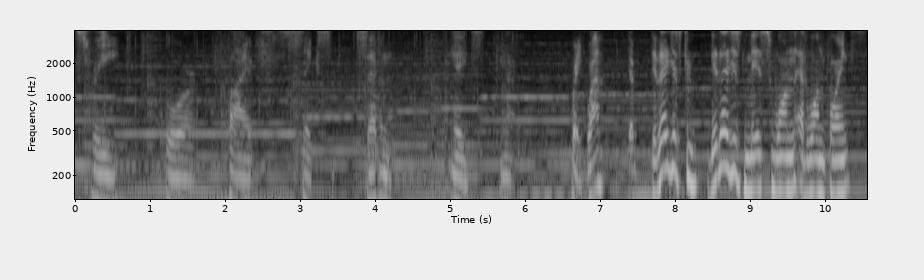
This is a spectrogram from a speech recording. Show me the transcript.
three, four, five, six, seven, eight, nine. Wait, what? Did I just did I just miss one at one point?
